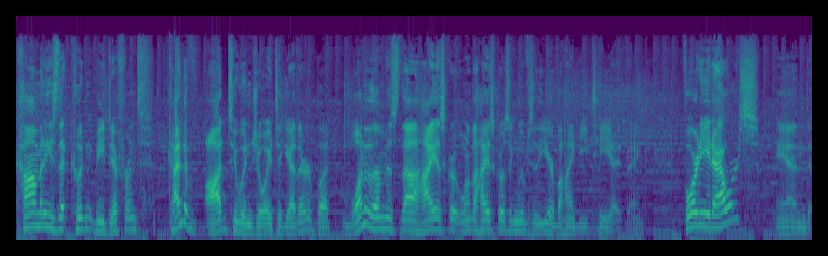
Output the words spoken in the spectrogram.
comedies that couldn't be different. Kind of odd to enjoy together, but one of them is the highest, one of the highest grossing movies of the year behind ET, I think. 48 Hours and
